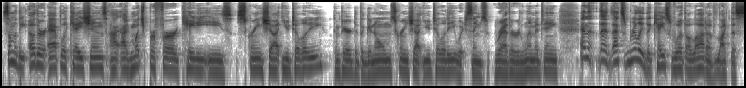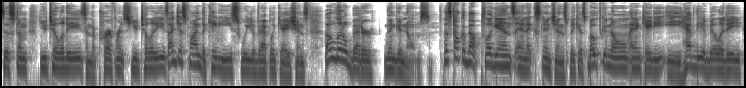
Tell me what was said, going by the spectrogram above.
Some of the other applications, I, I, much prefer KDE's screenshot utility compared to the GNOME screenshot utility, which seems rather limiting. And th that's really the case with a lot of like the system utilities and the preference utilities. I just find the KDE suite of applications a little better than GNOME's. Let's talk about plugins and extensions because both GNOME and KDE KDE have the ability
